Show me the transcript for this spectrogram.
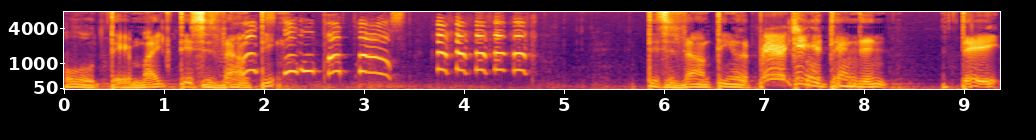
Hello there, Mike. This is Valentine. This is Valentino, the parking attendant. They.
